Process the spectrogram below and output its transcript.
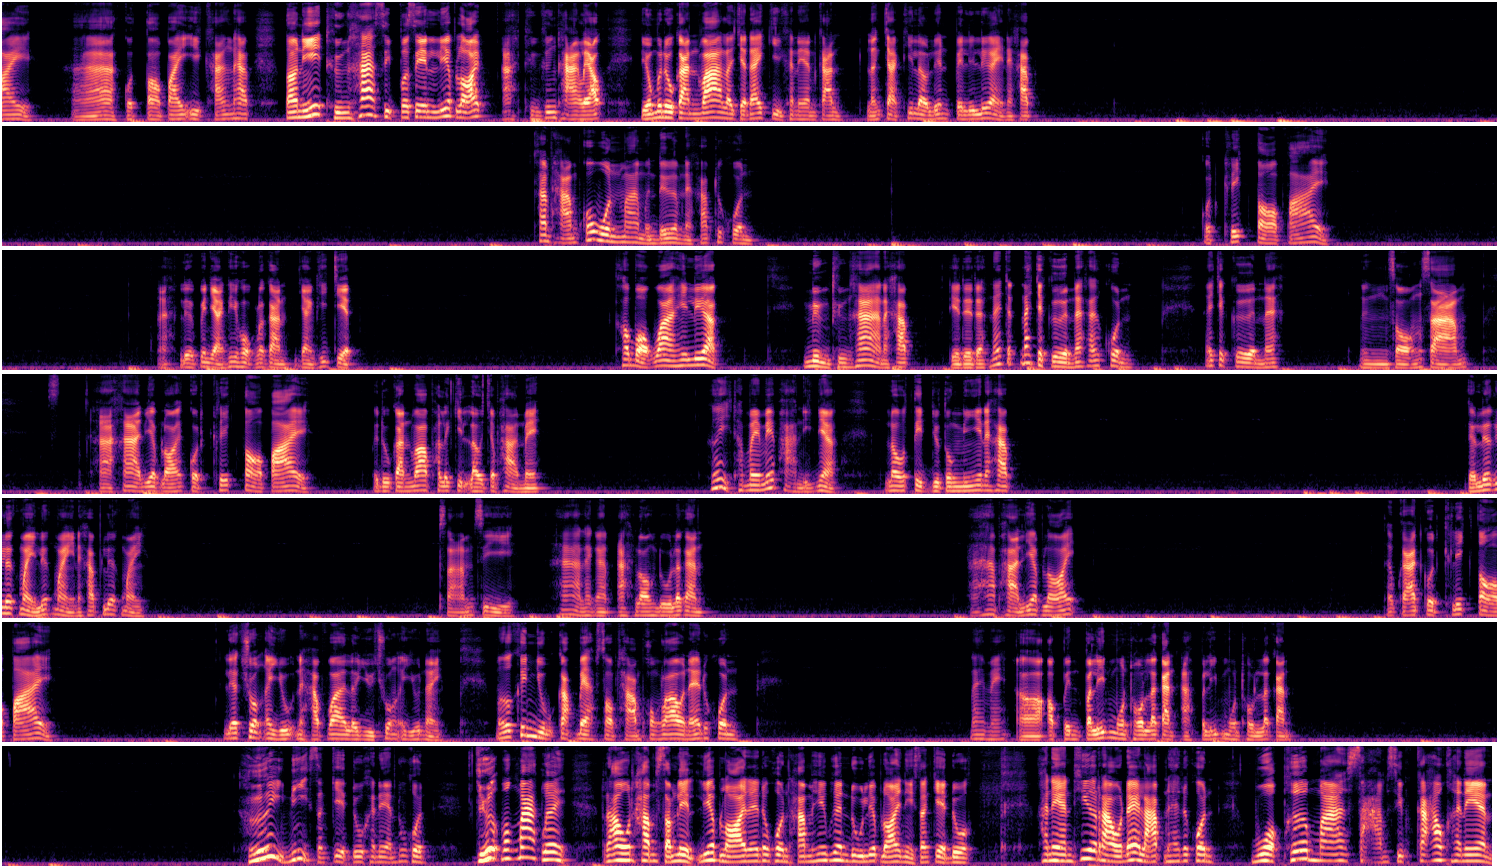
อ่ากดต่อไปอีกครั้งนะครับ ตอนนี้ถึง 50%เรียบร้อยอะถึงครึ่งทางแล้ว เดี๋ยวมาดูกันว่าเราจะได้กี่คะแนนกัน หลังจากที่เราเล่นไปเรื่อยๆนะครับ คำถามก็วนมาเหมือนเดิมนะครับทุกคน กดคลิกต่อไปอะเลือกเป็นอย่างที่ 6 แล้วกัน อย่างที่ 7 เขาบอกว่าให้เลือก1ถึง5นะครับ เดี๋ยวเดี๋ยวน่าจะน่าจะเกินนะทุกคน น่าจะเกินนะ 1 2 3อ่า5เรียบร้อย กดคลิกต่อไป ดูกันว่าภารกิจเราจะผ่านไหมเฮ้ยทำไมไม่ผ่านอีกเนี่ย เราติดอยู่ตรงนี้นะครับ เดี๋ยวเลือกเลือกใหม่เลือกใหม่นะครับ เลือกใหม่สามสี่ห้าแล้วกันอะลองดูแล้วกันอ่าผ่านเรียบร้อยทำการกดคลิกต่อไป เลือกช่วงอายุนะครับ ว่าเราอยู่ช่วงอายุไหน มันก็ขึ้นอยู่กับแบบสอบถามของเรานะทุกคนได้ไหมเออเอาเป็นปริมณฑลแล้วกันอะปริมณฑลแล้วกันเฮ้ย นี่สังเกตดูคะแนนทุกคน เยอะมากๆเลย เราทำสำเร็จเรียบร้อยนะทุกคนทำให้เพื่อนดูเรียบร้อยนี่สังเกตดู คะแนนที่เราได้รับนะทุกคนบวกเพิ่มมา 39 คะแนน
